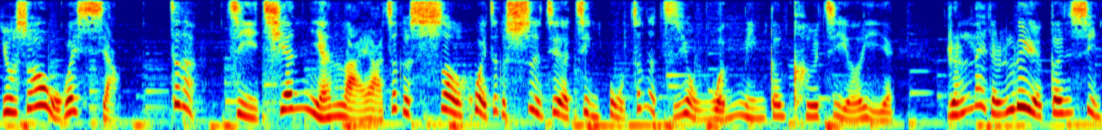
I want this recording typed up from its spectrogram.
有时候我会想，这个几千年来啊，这个社会、这个世界的进步，真的只有文明跟科技而已耶。人类的劣根性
